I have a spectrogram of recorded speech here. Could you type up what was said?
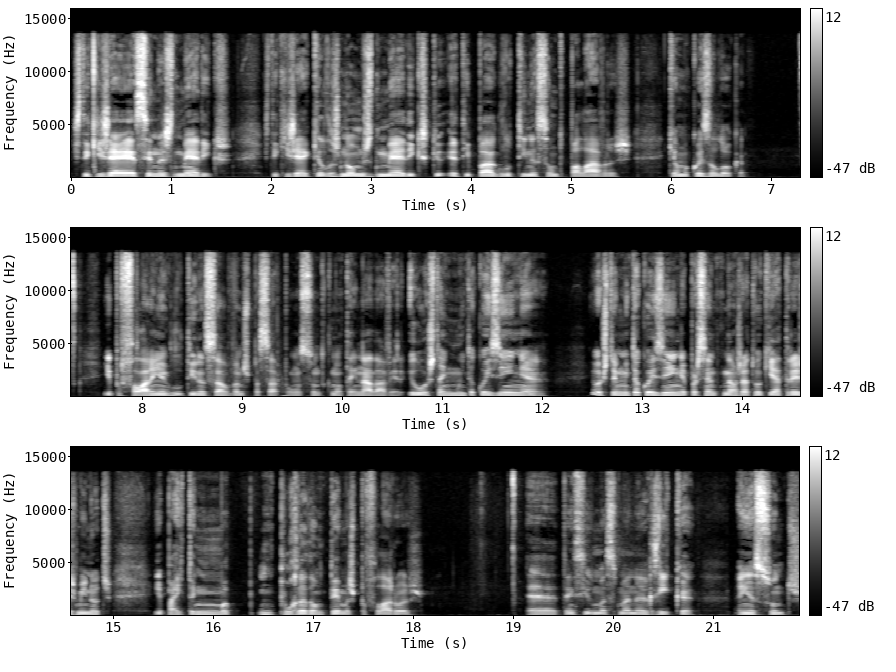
isto, aqui já é cenas de médicos. Isto aqui já é aqueles nomes de médicos que é tipo a aglutinação de palavras, que é uma coisa louca. E por falar em aglutinação, vamos passar para um assunto que não tem nada a ver. Eu hoje tenho muita coisinha. Eu hoje tenho muita coisinha. Parecendo que não, já estou aqui há 3 minutos. E pá, e tenho uma, um porradão de temas para falar hoje. Uh, tem sido uma semana rica em assuntos.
